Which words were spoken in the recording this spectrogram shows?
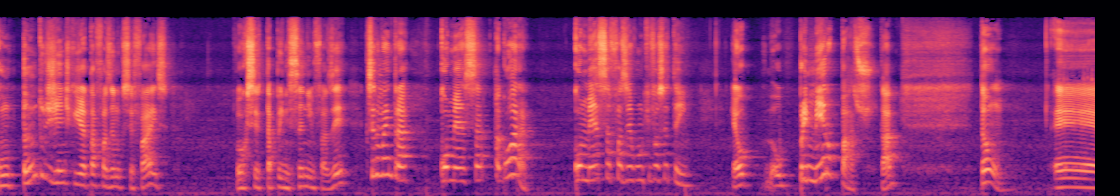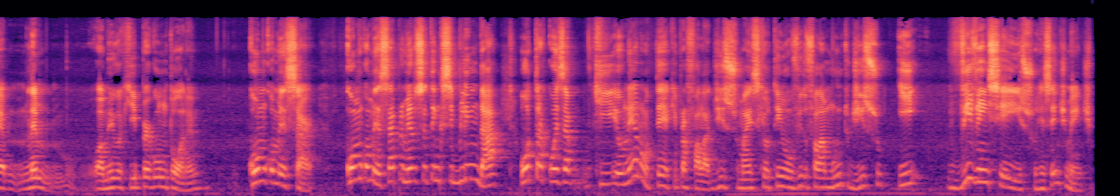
com tanto de gente que já está fazendo o que você faz, ou que você está pensando em fazer, que você não vai entrar. Começa agora. Começa a fazer com o que você tem. É o, o primeiro passo, tá? Então, é, lembra, o amigo aqui perguntou, né? Como começar? Como começar? Primeiro você tem que se blindar. Outra coisa que eu nem anotei aqui para falar disso, mas que eu tenho ouvido falar muito disso e vivenciei isso recentemente.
